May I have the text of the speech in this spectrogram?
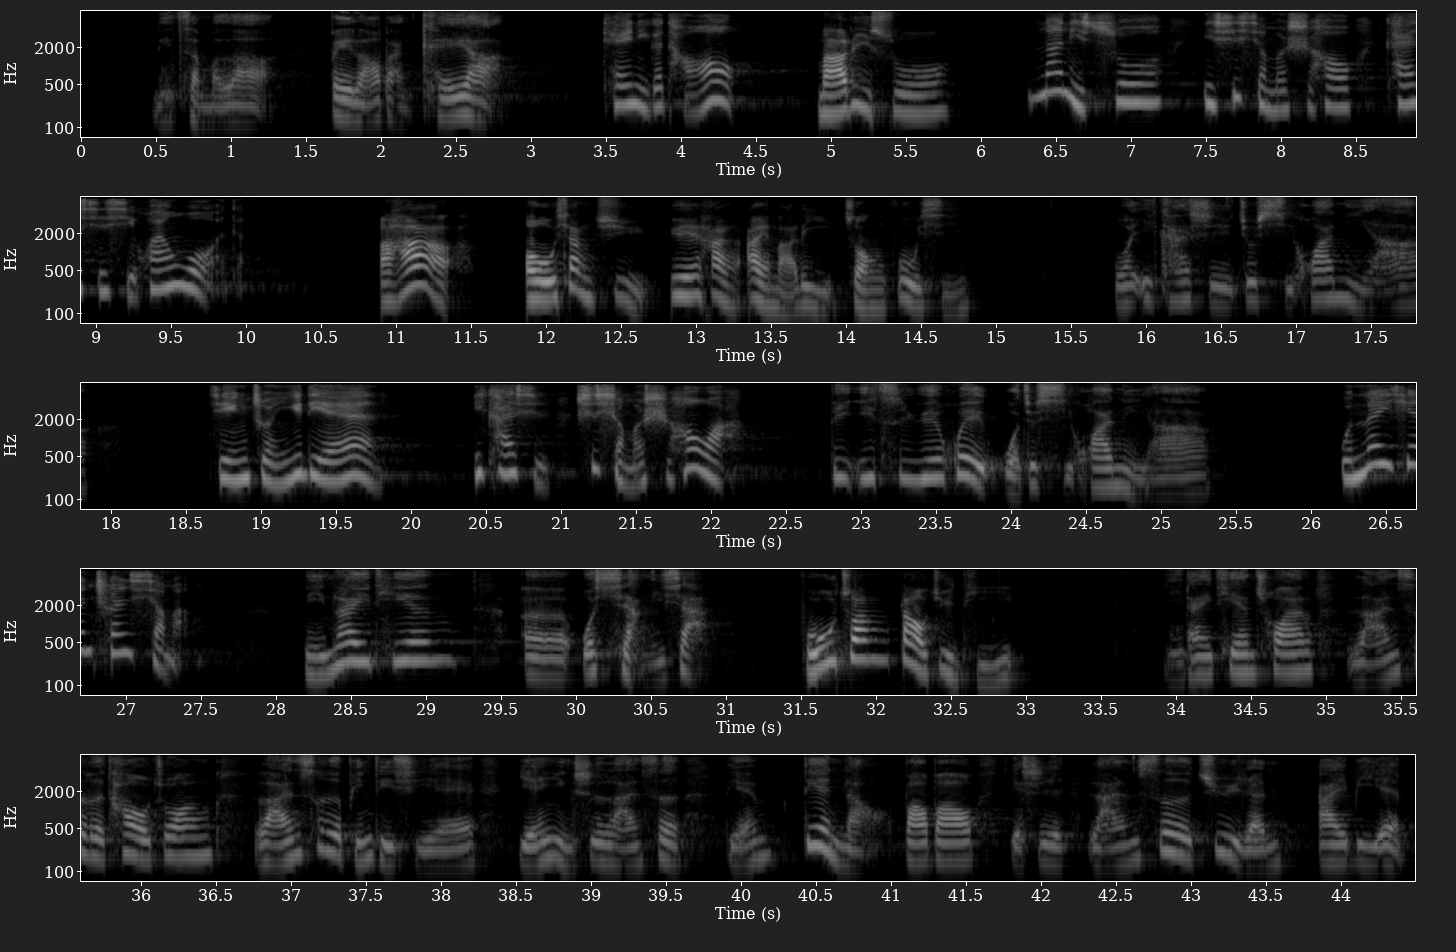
你怎么了？被老板 K 啊？K 你个头！”玛丽说。那你说你是什么时候开始喜欢我的？啊哈！偶像剧《约翰艾玛丽》总复习。我一开始就喜欢你啊！精准一点，一开始是什么时候啊？第一次约会我就喜欢你啊！我那一天穿什么？你那一天，呃，我想一下，服装道具题。你那一天穿蓝色套装，蓝色平底鞋，眼影是蓝色，连电脑包包也是蓝色巨人 IBM。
